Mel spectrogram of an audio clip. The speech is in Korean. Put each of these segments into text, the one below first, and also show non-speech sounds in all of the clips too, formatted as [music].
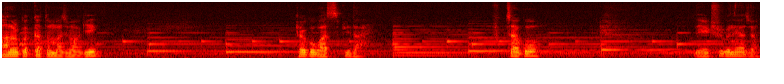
안 올 것 같던 마지막이 결국 왔습니다. 푹 자고 내일 출근해야죠.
